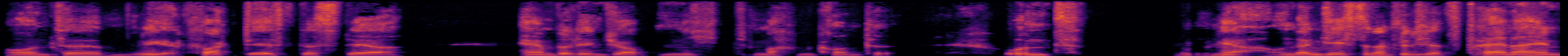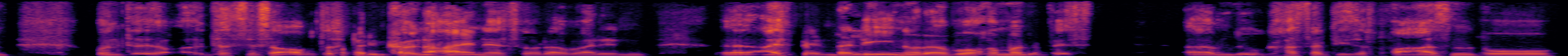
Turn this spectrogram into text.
Und äh, wie gesagt, Fakt ist, dass der Campbell den Job nicht machen konnte. Und ja, und dann gehst du natürlich als Trainer hin und äh, das ist ja, ob das bei den Kölner Haien ist oder bei den äh, Eisbären Berlin oder wo auch immer du bist. Ähm, du hast halt diese Phasen, wo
